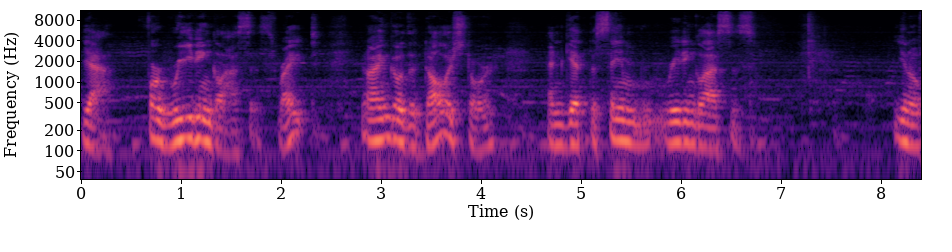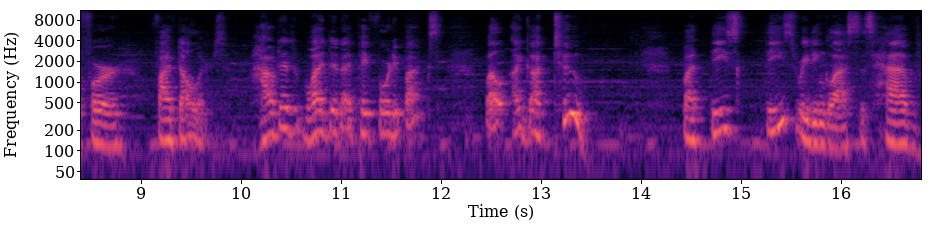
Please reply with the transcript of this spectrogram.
Yeah, for reading glasses, right? You know, I can go to the dollar store and get the same reading glasses you know, for five dollars. How did why did I pay 40 bucks? Well, I got two. But these these reading glasses have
